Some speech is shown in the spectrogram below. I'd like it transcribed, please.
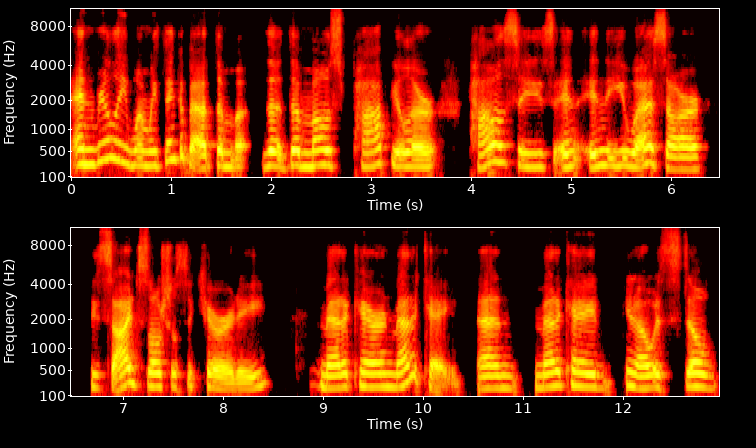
And really, when we think about the, the, the most popular policies in, in the US are besides Social Security, Medicare and Medicaid. And Medicaid, you know, is still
